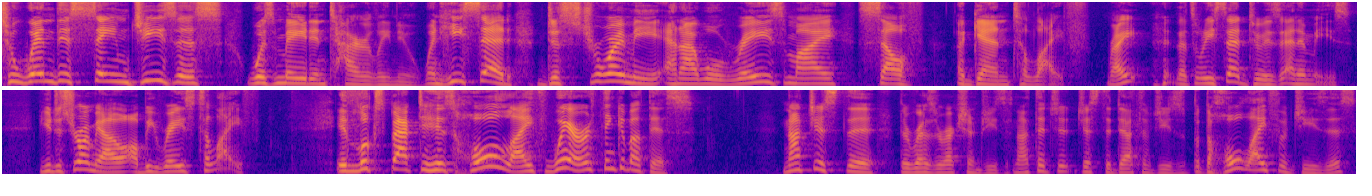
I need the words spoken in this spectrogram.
to when this same Jesus was made entirely new. When he said, Destroy me and I will raise myself again to life, right? That's what he said to his enemies. If you destroy me, I'll, I'll be raised to life. It looks back to his whole life where, think about this, not just the, the resurrection of Jesus, not the, just the death of Jesus, but the whole life of Jesus.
